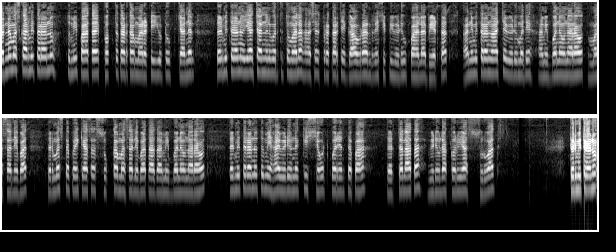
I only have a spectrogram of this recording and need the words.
तर नमस्कार मित्रांनो तुम्ही पाहताय फक्त तडका मराठी यूट्यूब चॅनल तर मित्रांनो या चॅनलवरती तुम्हाला अशाच प्रकारचे गावरान रेसिपी व्हिडिओ पाहायला भेटतात. आणि मित्रांनो आजच्या व्हिडिओमध्ये आम्ही बनवणार आहोत मसाले भात. तर मस्तपैकी असा सुक्का मसाले भात आज आम्ही बनवणार आहोत. तर मित्रांनो तुम्ही हा व्हिडिओ नक्की शेवटपर्यंत पहा. तर चला आता व्हिडिओला करूया सुरुवात. तर मित्रांनो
